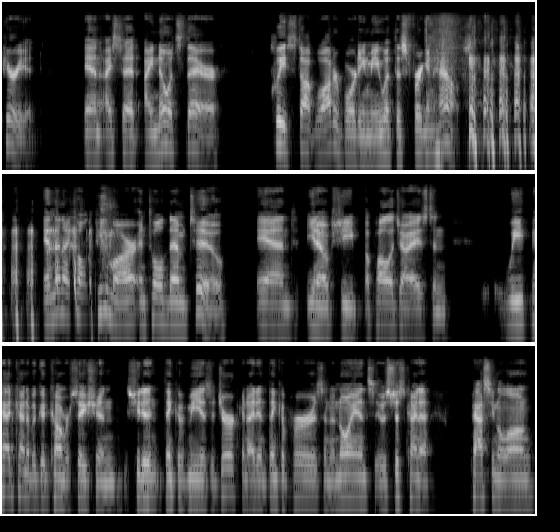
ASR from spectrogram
period. And I said, I know it's there. Please stop waterboarding me with this friggin' house. and then I called PMAR and told them too. And, you know, she apologized and we had kind of a good conversation. She didn't think of me as a jerk and I didn't think of her as an annoyance. It was just kind of passing along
